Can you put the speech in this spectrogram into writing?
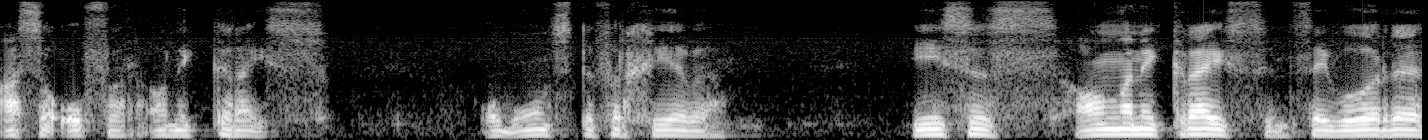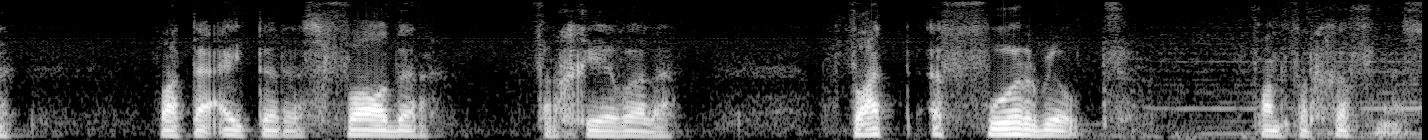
as 'n offer aan die kruis om ons te vergewe. Jesus hang aan die kruis en sy woorde wat hy uiter is: Vader, vergewe hulle. Wat 'n voorbeeld van vergifnis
